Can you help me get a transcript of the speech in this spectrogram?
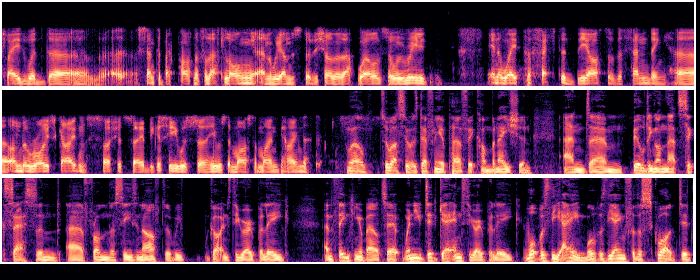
played with uh, a centre back partner for that long, and we understood each other that well. So we really, in a way, perfected the art of defending uh, under Roy's guidance, I should say, because he was uh, he was the mastermind behind it. Well, to us, it was definitely a perfect combination. And um, building on that success, and from the season after, we've got into the Europa League and thinking about it, when you did get into the Europa League, what was the aim? What was the aim for the squad? Did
